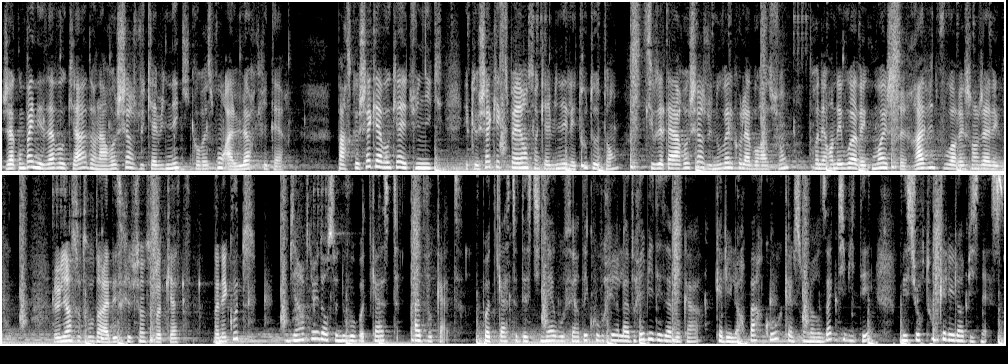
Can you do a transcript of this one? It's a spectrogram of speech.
J'accompagne les avocats dans la recherche du cabinet qui correspond à leurs critères. Parce que chaque avocat est unique et que chaque expérience en cabinet l'est tout autant, si vous êtes à la recherche d'une nouvelle collaboration, prenez rendez-vous avec moi et je serai ravie de pouvoir échanger avec vous. Le lien se trouve dans la description de ce podcast. Bonne écoute Bienvenue dans ce nouveau podcast Advocate, podcast destiné à vous faire découvrir la vraie vie des avocats, quel est leur parcours, quelles sont leurs activités, mais surtout quel est leur business.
